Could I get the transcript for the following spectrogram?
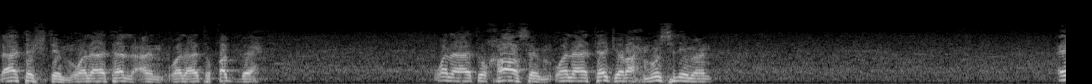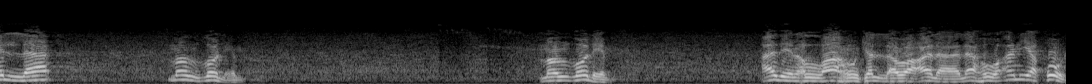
لا تشتم ولا تلعن ولا تقبح ولا تخاصم ولا تجرح مسلما إلا من ظلم. من ظلم. أذن الله جل وعلا له أن يقول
